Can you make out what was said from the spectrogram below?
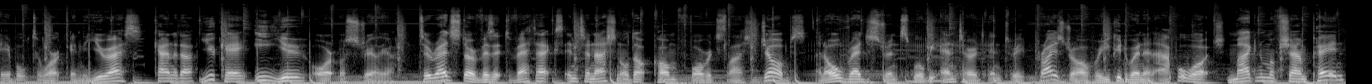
able to work in the US, Canada, UK, EU, or Australia. To register, visit vetxinternational.com forward slash jobs, and all registrants will be entered into a prize draw where you could win an Apple Watch, Magnum of Champagne,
